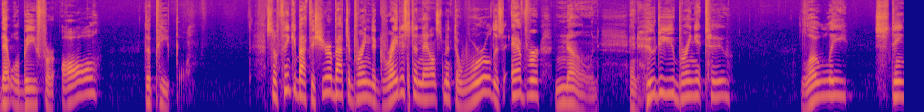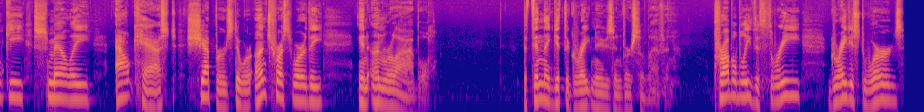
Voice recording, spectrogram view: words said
that will be for all the people. So think about this. You're about to bring the greatest announcement the world has ever known. And who do you bring it to? Lowly, stinky, smelly, outcast shepherds that were untrustworthy and unreliable. But then they get the great news in verse 11. Probably the three greatest words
